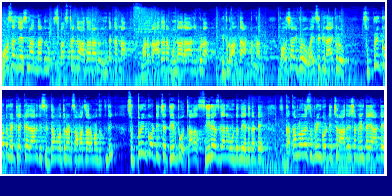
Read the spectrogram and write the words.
మోసం చేసిన దాంట్లో స్పష్టంగా ఆధారాలు ఇంతకన్నా మరొక ఆధారం ఉండాలా అని కూడా ఇప్పుడు అంతా అంటున్నారు. బహుశా ఇప్పుడు వైసీపీ నాయకులు సుప్రీంకోర్టు మెట్లెక్కేదానికి సిద్ధమవుతున్నట్టు సమాచారం అందుతుంది. సుప్రీంకోర్టు ఇచ్చే తీర్పు చాలా సీరియస్గానే ఉంటుంది. ఎందుకంటే గతంలోనే సుప్రీంకోర్టు ఇచ్చిన ఆదేశం ఏంటయ్యా అంటే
